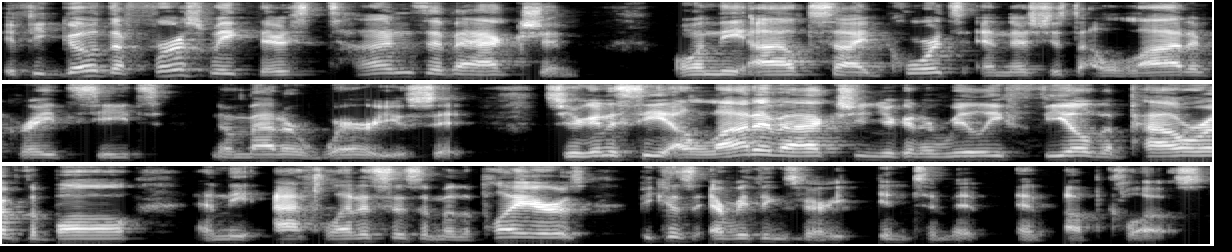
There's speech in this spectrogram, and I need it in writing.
If you go the first week, there's tons of action on the outside courts, and there's just a lot of great seats no matter where you sit. So you're going to see a lot of action. You're going to really feel the power of the ball and the athleticism of the players because everything's very intimate and up close.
